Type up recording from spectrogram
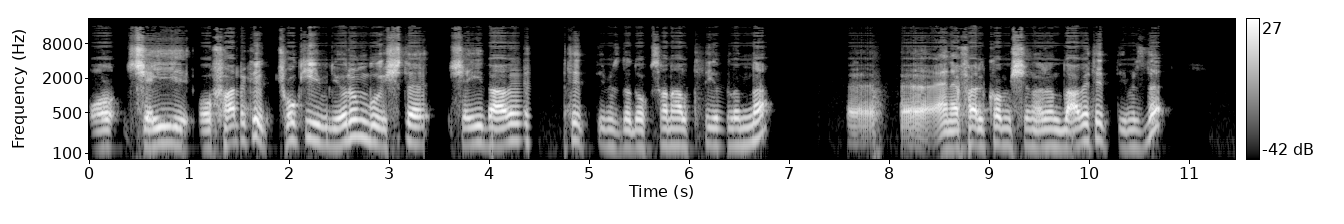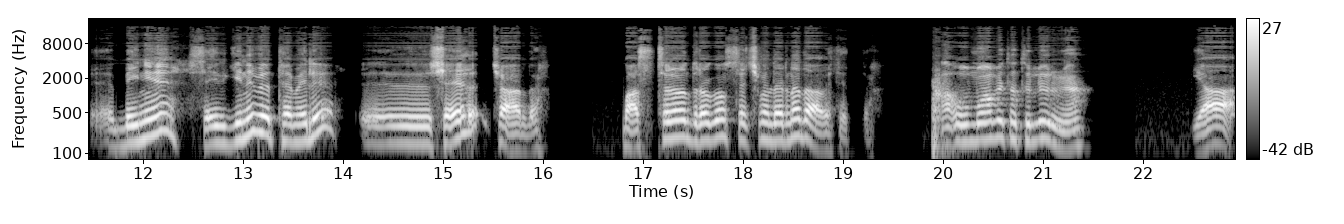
o şeyi o farkı çok iyi biliyorum. Bu işte şeyi davet ettiğimizde 96 yılında e, e, NFL Commissioner'ın davet ettiğimizde e, beni sevgini ve temeli e, şeye çağırdı. Barcelona Dragons seçmelerine davet etti. Ha, o muhabbet hatırlıyorum ya. Ya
